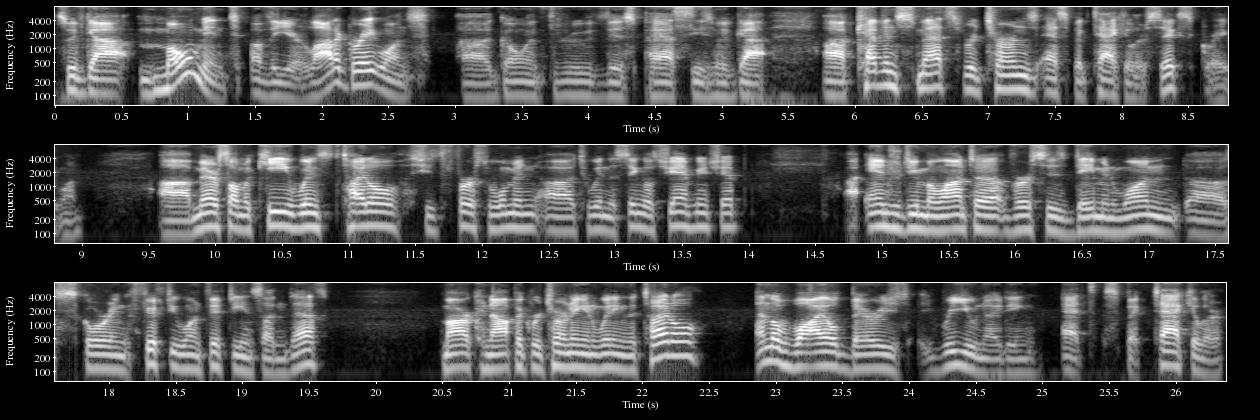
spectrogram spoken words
so we've got moment of the year, a lot of great ones uh, going through this past season. We've got uh, Kevin Smets returns as Spectacular Six, great one. Uh, Marisol McKee wins the title. She's the first woman uh, to win the singles championship. Uh, Andrew DiMolanta versus Damon One, uh, scoring 51 50 in sudden death. Mara Kanopic returning and winning the title. And the Wild Berries reuniting at Spectacular.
